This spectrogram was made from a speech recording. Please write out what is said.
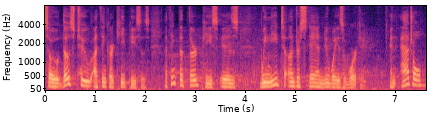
So those two, I think, are key pieces. I think the third piece is we need to understand new ways of working. And Agile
